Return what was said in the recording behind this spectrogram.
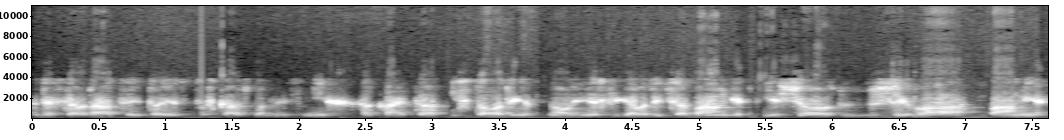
реставрации, то есть в каждом из них какая-то история. Но если говорить о банке, еще жива память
